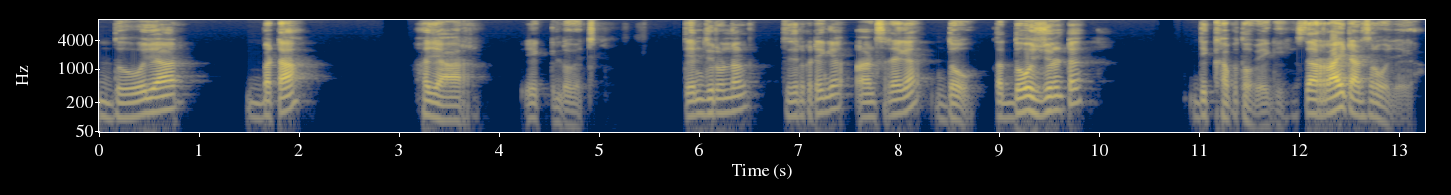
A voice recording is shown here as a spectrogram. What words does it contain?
2000 ਬਟਾ 1000 1 ਕਿਲੋ ਵਿੱਚ। ਤਿੰਨ ਜ਼ੀਰੋ ਨਾਲ 3 ਜ਼ੀਰੋ ਕਟੇਗਾ ਆਨਸਰ ਹੈਗਾ 2 ਤਾਂ 2 ਯੂਨਿਟ ਦੀ ਖਪਤ ਹੋਵੇਗੀ। ਇਸ ਦਾ ਰਾਈਟ ਆਨਸਰ ਹੋ ਜਾਏਗਾ।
